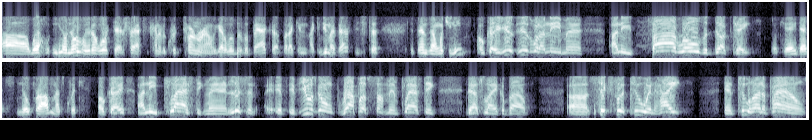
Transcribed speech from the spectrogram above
Uh, well, you know, normally we don't work that fast. It's kind of a quick turnaround. We got a little bit of a backup, but I can I can do my best. It just uh, depends on what you need. Okay. Here's here's what I need, man. I need five rolls of duct tape. Okay, that's no problem. That's quick. Okay, I need plastic, man. Listen, if if you was gonna wrap up something in plastic that's like about uh six foot two in height and two hundred pounds,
